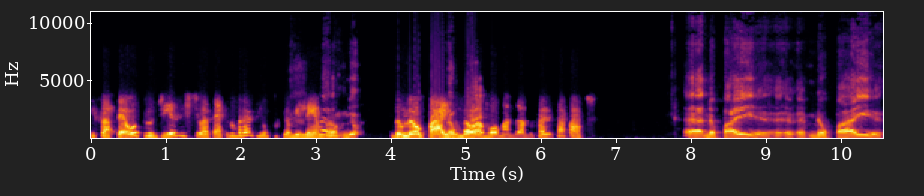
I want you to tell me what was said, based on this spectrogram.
isso até outro dia existiu até aqui no Brasil, porque eu me lembro Não, meu, do meu pai e do meu pai... avô mandando fazer sapatos. É, meu pai, é, é, é, meu pai,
